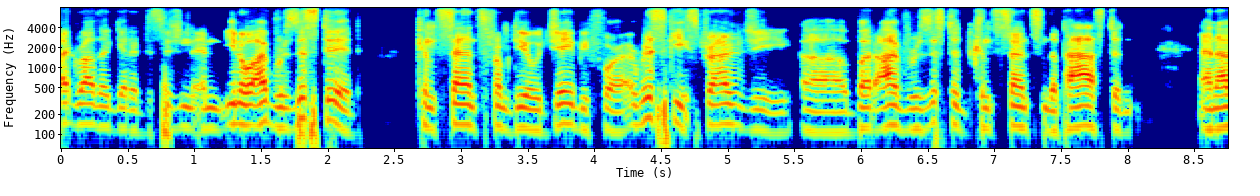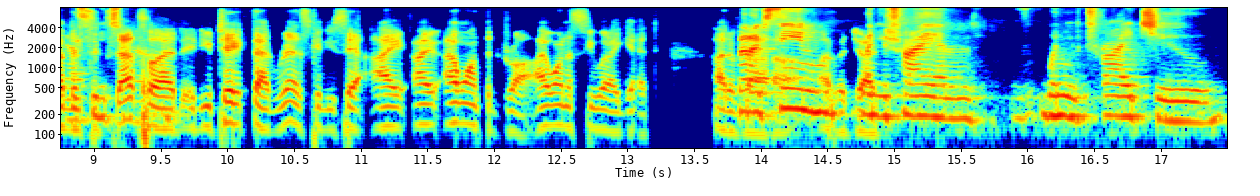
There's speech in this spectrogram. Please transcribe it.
I'd rather get a decision. And you know, I've resisted consents from DOJ before, a risky strategy, uh, but I've resisted consents in the past, and and I've Yes, been successful at it. You take that risk and you say, I, I, I want the draw. I want to see what I get out of. It but uh, I've seen of a when you try and when you try to.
